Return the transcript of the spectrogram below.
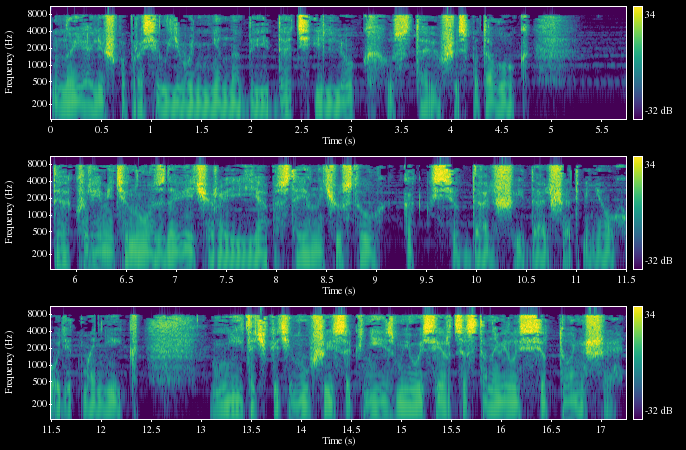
но я лишь попросил его не надоедать и лег, уставившись в потолок. Так время тянулось до вечера, и я постоянно чувствовал, как все дальше и дальше от меня уходит Моник. Ниточка, тянувшаяся к ней из моего сердца, становилась все тоньше —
